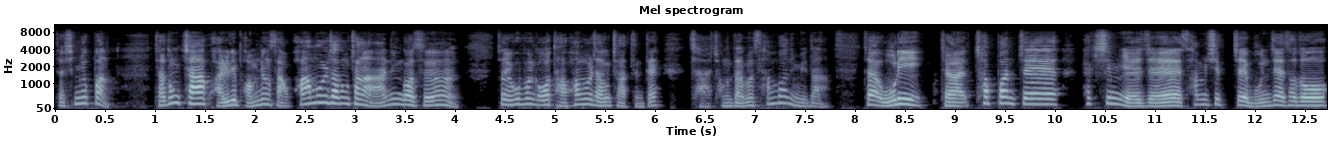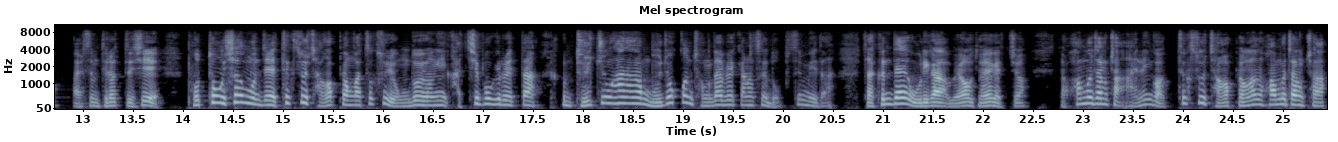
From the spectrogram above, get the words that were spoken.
자, 16번. 자동차 관리 법령상 화물 자동차가 아닌 것은 자, 이거 보니까 어, 다 화물 자동차 같은데? 자, 정답은 3번입니다. 자, 우리 제가 첫 번째 핵심 예제 30제 문제에서도 말씀드렸듯이 보통 시험 문제 특수 작업형과 특수 용도형이 같이 보기로 했다. 그럼 둘 중 하나가 무조건 정답일 가능성이 높습니다. 자, 근데 우리가 외워둬야겠죠. 자, 화물 자동차 아닌 것, 특수 작업형은 화물 자동차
